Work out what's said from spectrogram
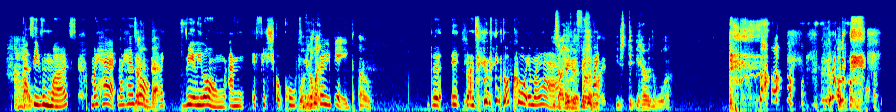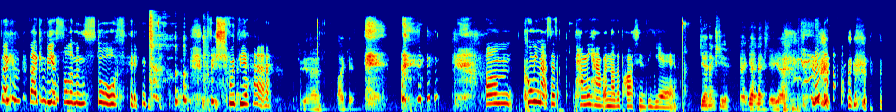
How? That's even worse. My hair. My hair's Is that long, neck? like really long, and a fish got caught What, in it. you It wasn't like- very big, Oh, but it. I don't think got caught in my hair. is that you the go My- You just dip your hair in the water. That can that can be a Solomon's store thing. Fish with your hair. Yeah, like it. Um, Call Me Matt says, "Can we have another party of the year?" Yeah, next year. Yeah, yeah, next year, yeah.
